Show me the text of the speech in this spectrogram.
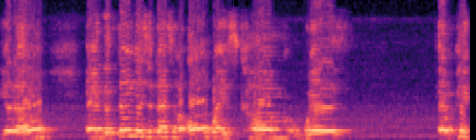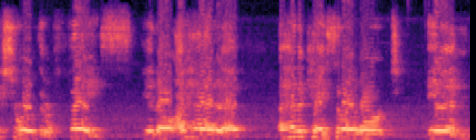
you know. And the thing is, it doesn't always come with a picture of their face. You know, I had a I had a case that I worked in,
